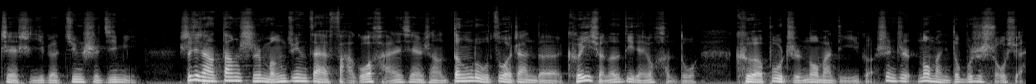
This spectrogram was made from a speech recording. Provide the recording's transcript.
这是一个军事机密。实际上，当时盟军在法国海岸线上登陆作战的可以选择的地点有很多，可不止诺曼底一个，甚至诺曼底都不是首选。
